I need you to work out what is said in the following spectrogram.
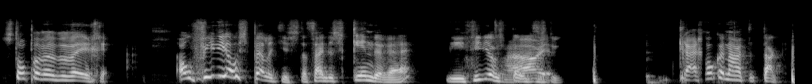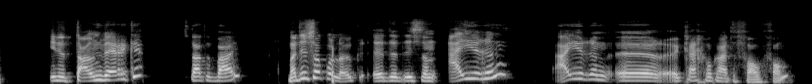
Stoppen met bewegen. Oh, videospelletjes. Dat zijn dus kinderen hè. Die videospelletjes Ah, ja. doen. Krijg ook een hartattack. In de tuin werken. Staat erbij. Maar dit is ook wel leuk. eh, dat is dan eieren. Eieren eh krijg je ook hartaanval van.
